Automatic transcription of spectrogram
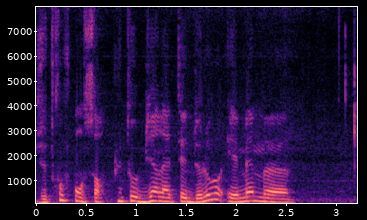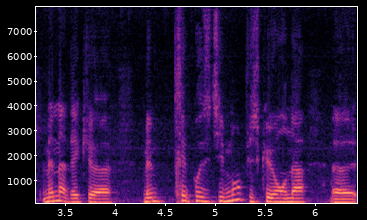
je trouve qu'on sort plutôt bien la tête de l'eau et même euh, même avec même très positivement, puisqu'on a euh,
